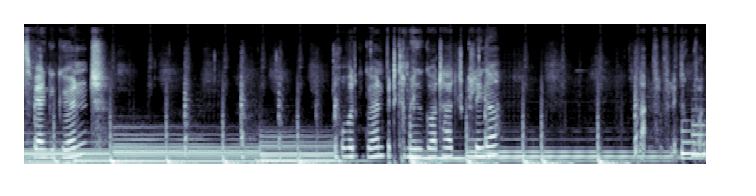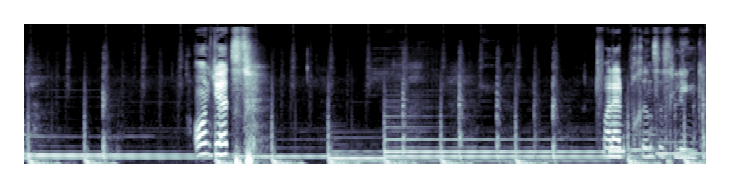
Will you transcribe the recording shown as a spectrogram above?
Pilze werden gegönnt. Pro wird gegönnt. Bitte grimmige Gottheit. Klinge. Nein, weiter. Und jetzt. Twilight Princess Link.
